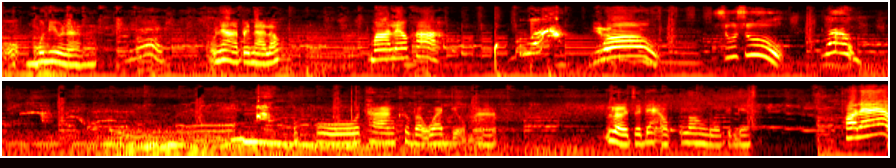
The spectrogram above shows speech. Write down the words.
โอ้มูนี่อยู่ไหนมูนี่หายไปไหนแล้ว มาแล้วค่ะว้าวสู้สู้โทางคือแบบว่าเดี๋ยวมากเมื่อไหร่เราจะได้เอากล้องลงไปเล่นพอแล้ว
